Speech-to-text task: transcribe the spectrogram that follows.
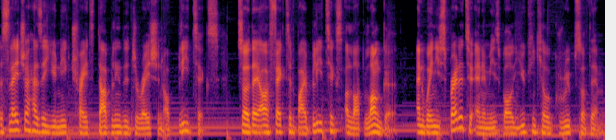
the Slaytra has a unique trait doubling the duration of bleed ticks, so they are affected by bleed ticks a lot longer, and when you spread it to enemies, well, you can kill groups of them.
